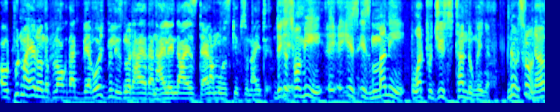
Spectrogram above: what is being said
I would put my head on the block that their wage bill is not higher than Highlanders, Dynamos, Caps United. Because for me, is, is money what produced Tandungwenya? No, it's not. No.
